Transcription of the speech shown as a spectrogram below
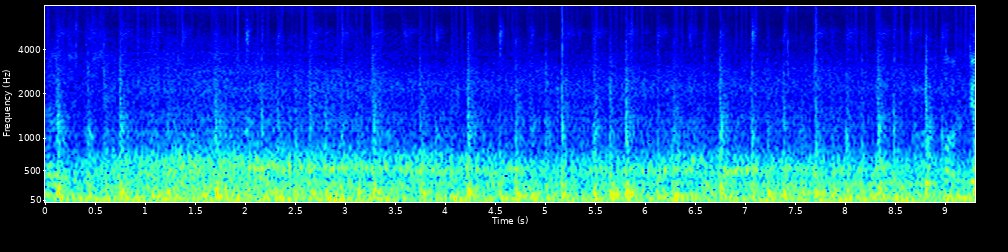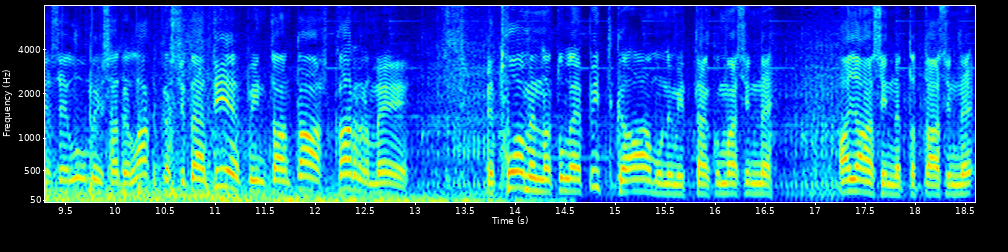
Selvisinpäs. Ja se lumisade lakkas ja tää tienpinta on taas karmee. Et huomenna tulee pitkä aamu nimittäin kun mä sinne ajan sinne tota sinne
